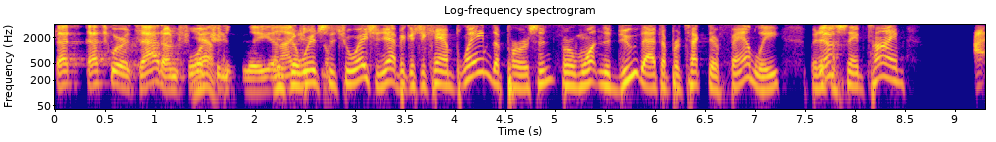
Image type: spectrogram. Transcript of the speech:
that's that's where it's at. Unfortunately, and It's a a weird situation, yeah, because you can't blame the person for wanting to do that to protect their family, but at the same time, I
